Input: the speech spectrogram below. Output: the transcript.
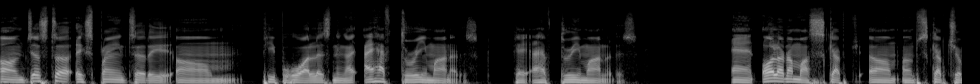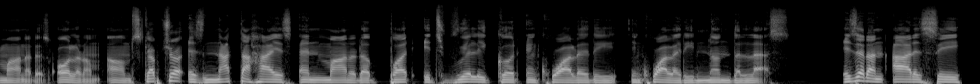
um, just to explain to the um people who are listening, I, I have three monitors. Okay, I have three monitors and all of them are Sceptre, um, um, monitors. All of them. Um, Sceptre is not the highest end monitor, but it's really good in quality. In quality, nonetheless. Is it an Odyssey?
